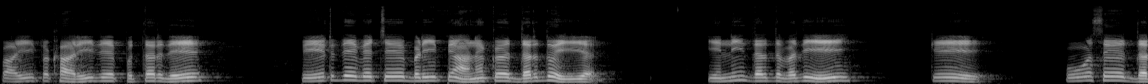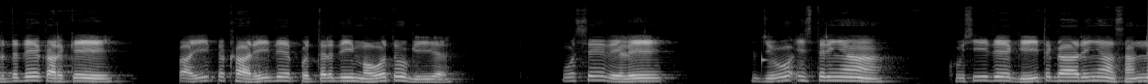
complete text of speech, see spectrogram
ਭਾਈ ਭਖਾਰੀ ਦੇ ਪੁੱਤਰ ਦੇ ਪੇਟ ਦੇ ਵਿੱਚ ਬੜੀ ਭਿਆਨਕ ਦਰਦ ਹੋਈ ਹੈ। ਇੰਨੀ ਦਰਦ ਵਧੀ ਕਿ ਉਸ ਦਰਦ ਦੇ ਕਰਕੇ ਭਾਈ ਭਿਖਾਰੀ ਦੇ ਪੁੱਤਰ ਦੀ ਮੌਤ ਹੋ ਗਈ ਹੈ। ਉਸੇ ਵੇਲੇ ਜੋ ਇਸਤਰੀਆਂ ਖੁਸ਼ੀ ਦੇ ਗੀਤ ਗਾ ਰਹੀਆਂ ਸਨ,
